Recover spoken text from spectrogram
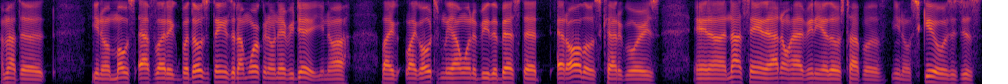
I'm not the you know most athletic, but those are things that I'm working on every day. You know. I, like like ultimately I want to be the best at at all those categories, and uh, not saying that I don't have any of those type of you know skills. It's just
